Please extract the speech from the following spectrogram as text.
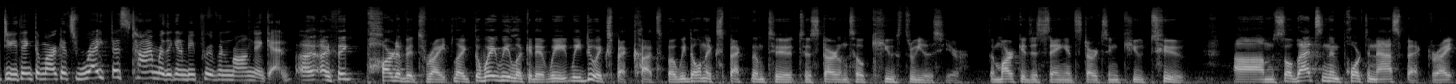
do you think the market's right this time, or are they going to be proven wrong again? I, I, think part of it's right. Like the way we look at it, we, we do expect cuts, but we don't expect them to, to start until Q3 this year. The market is saying it starts in Q2. Um, so that's an important aspect, right?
